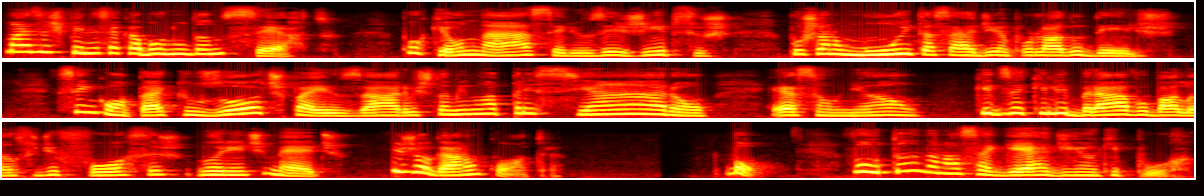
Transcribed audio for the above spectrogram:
Mas a experiência acabou não dando certo, porque o Nasser e os egípcios puxaram muita sardinha para o lado deles. Sem contar que os outros países árabes também não apreciaram essa união que desequilibrava o balanço de forças no Oriente Médio e jogaram contra. Bom, Voltando à nossa guerra de Yom Kippur,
